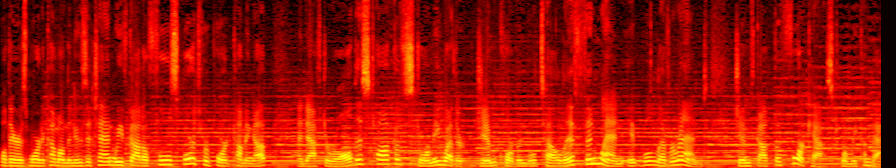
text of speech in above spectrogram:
Well, there is more to come on the news at 10. We've got a full sports report coming up. And after all this talk of stormy weather, Jim Corbin will tell if and when it will ever end. Jim's got the forecast when we come back.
